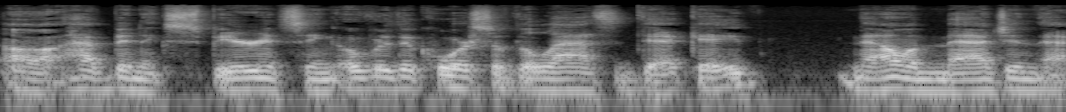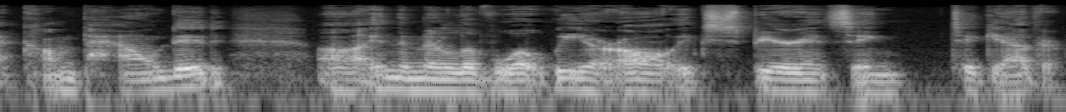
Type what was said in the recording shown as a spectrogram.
uh, have been experiencing over the course of the last decade. Now imagine that compounded uh, in the middle of what we are all experiencing together.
